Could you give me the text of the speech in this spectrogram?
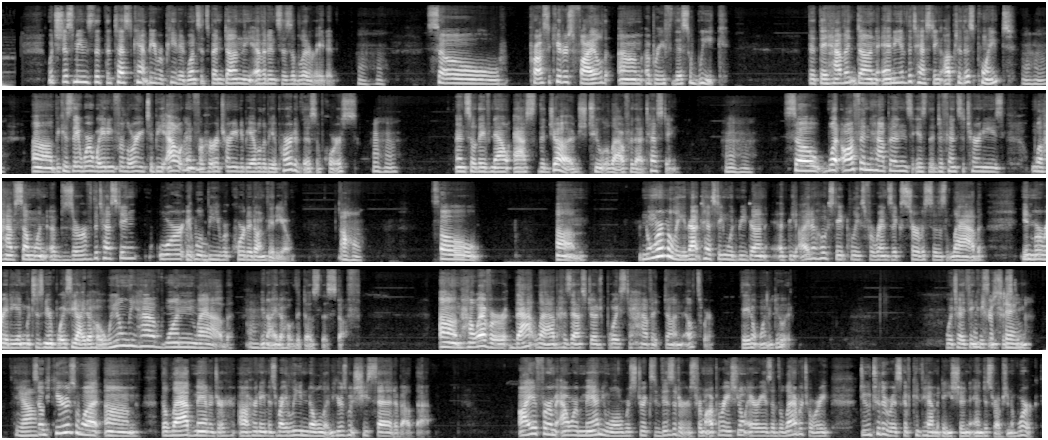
Which just means that the test can't be repeated. Once it's been done, the evidence is obliterated. hmm So prosecutors filed um, a brief this week that they haven't done any of the testing up to this point hmm uh, because they were waiting for Lori to be out and Mm-hmm. for her attorney to be able to be a part of this, of course. hmm And so they've now asked the judge to allow for that testing. So, what often happens is the defense attorneys will have someone observe the testing or it will be recorded on video. Uh-huh. So, um, normally that testing would be done at the Idaho State Police Forensic Services Lab in Meridian, which is near Boise, Idaho. We only have one lab in Mhm. Idaho that does this stuff. Um, however, that lab has asked Judge Boyce to have it done elsewhere. They don't want to do it, which I think is Interesting. interesting. Yeah. So here's what um, the lab manager, uh, her name is Rylene Nowlin. Here's what she said about that. I affirm our manual restricts visitors from operational areas of the laboratory due to the risk of contamination and disruption of work.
